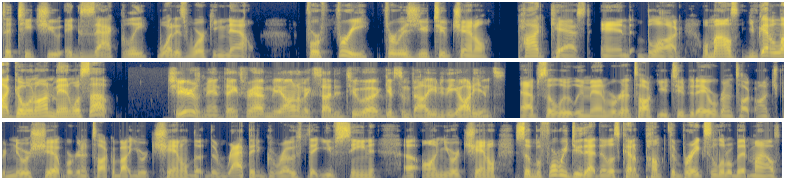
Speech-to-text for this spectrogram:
to teach you exactly what is working now for free through his YouTube channel, podcast, and blog. Well, Miles, you've got a lot going on, man. What's up? Cheers, man. Thanks for having me on. I'm excited to uh, give some value to the audience. Absolutely, man. We're going to talk YouTube today. We're going to talk entrepreneurship. We're going to talk about your channel, the, the rapid growth that you've seen uh, on your channel. So, before we do that, though, let's kind of pump the brakes a little bit, Miles.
